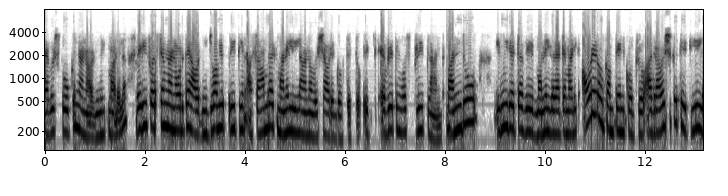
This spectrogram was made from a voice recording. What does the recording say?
ನೆವರ್ ಸ್ಪೋಕ್ ನಾನು ಅವ್ರನ್ನ ಮೀಟ್ ಮಾಡಿಲ್ಲ. ವೆರಿ ಫಸ್ಟ್ ಟೈಮ್ ನಾನು ನೋಡಿದೆ, ಅವ್ರ ನಿಜವಾಗ್ಲೂ ಪ್ರೀತಿ ಆ ಸಾಮ್ರಾಟ್ ಮನೇಲಿ ಇಲ್ಲ ಅನ್ನೋ ವಿಷಯ ಅವ್ರಿಗೆ ಗೊತ್ತಿತ್ತು. It everything was pre plan ಬಂದು ಇಮಿಡಿಯೇಟ್ ಆಗಿ ಮನೇಲಿ ಗಲಾಟೆ ಮಾಡಿ, ಅವರೇ ಒಂದು ಕಂಪ್ಲೇಂಟ್ ಕೊಟ್ರು. ಅದ್ರ ಅವಶ್ಯಕತೆ ಇರ್ಲಿಲ್ಲ.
